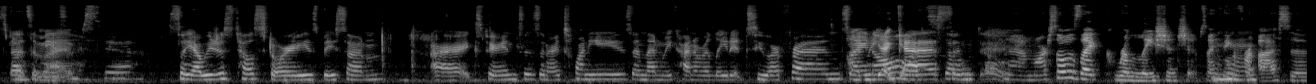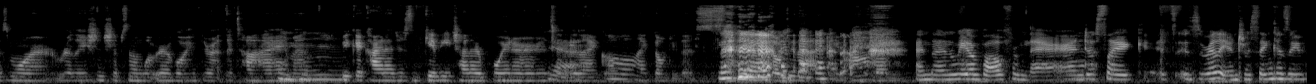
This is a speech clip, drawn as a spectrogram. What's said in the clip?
Spread That's amazing. vibes. Yeah. So yeah, we just tell stories based on our experiences in our twenties, and then we kind of relate it to our friends, and i we know get guests, so and dope. Yeah, more so is like relationships. I think for Mhm. us it was more relationships and what we were going through at the time, and Mhm. we could kind of just give each other pointers and be like, oh, like don't do this, Yeah. don't do that, you know. And and then we evolve from there and just like it's, it's really interesting because we've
